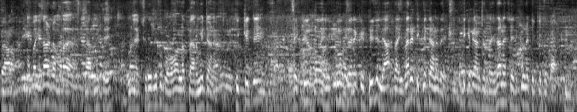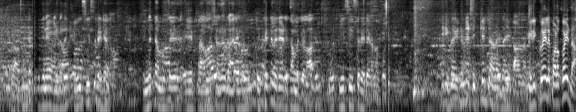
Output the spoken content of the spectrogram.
അപ്പോൾ ഇതാണ് നമ്മളെ പെർമിറ്റ് നമ്മൾ ലക്ഷദ്വീപിലേക്ക് പോകാനുള്ള പെർമിറ്റാണ് ആണ്. ടിക്കറ്റ് സെക്യൂരിറ്റിനോ എനിക്കും ഇതുവരെ കിട്ടിയിട്ടില്ല. ഇവരെ ടിക്കറ്റാണിത് ടിക്കറ്റ് കാണിച്ചിട്ടുണ്ട്. ഇതാണ് ശരിക്കുള്ള ടിക്കറ്റ് ഇതിന് വേണ്ടത് പി സി സി റെഡി ആക്കണം എന്നിട്ട് നമുക്ക് ഈ പെർമിഷനും കാര്യങ്ങളും ടിക്കറ്റ് വരെ എടുക്കാൻ പറ്റുള്ളൂ. ആദ്യം നമ്മൾ പി സി സി റെഡി ആക്കണം. അപ്പോൾ ഇതിന്റെ ഇതിന്റെ ടിക്കറ്റാണ് ഇതായി കാണുന്നത്. ഇരിക്കോ ഇല്ല കുളക്കോയിണ്ടാ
